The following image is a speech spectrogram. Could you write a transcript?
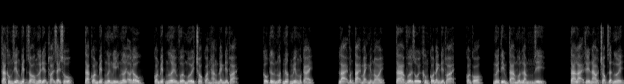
ta không riêng biết rõ ngươi điện thoại dãy số ta còn biết ngươi nghỉ ngơi ở đâu còn biết ngươi vừa mới cho quản hàng đánh điện thoại. Cậu tử nuốt nước miếng một cái lại vẫn tại mạnh miệng nói, ta vừa rồi không có đánh điện thoại, còn có, ngươi tìm ta muốn làm gì? Ta lại thế nào chọc giận ngươi?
